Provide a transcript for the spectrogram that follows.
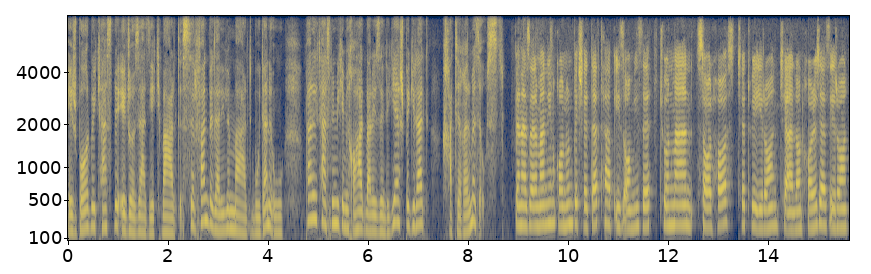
اجبار به کسب اجازه از یک مرد صرفا به دلیل مرد بودن او برای تصمیمی که می‌خواهد برای زندگیش بگیرد خط قرمز اوست. به نظر من این قانون به شدت تبعیض آمیزه چون من سالهاست چه توی ایران چه الان خارج از ایران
